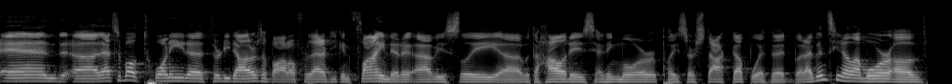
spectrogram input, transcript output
And uh, that's about twenty to thirty dollars a bottle for that if you can find it. Obviously, uh, with the holidays, I think more places are stocked up with it. But I've been seeing a lot more of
